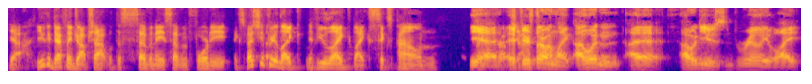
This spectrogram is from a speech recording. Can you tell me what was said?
Yeah, you could definitely drop shot with the seven A seven forty, especially if you're like if you like like six pound. Yeah, like, if you're throwing like I wouldn't I I would use really light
